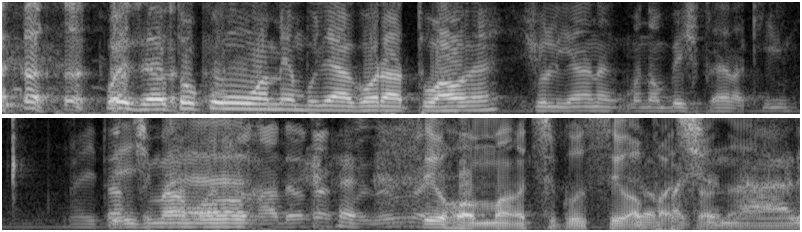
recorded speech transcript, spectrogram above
pois é, eu tô com a minha mulher agora atual, né? Juliana, mandar um beijo pra ela aqui. Tá beijo, meu amor. É, nada é outra coisa, viu, Seu romântico, seu, Seu apaixonado.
